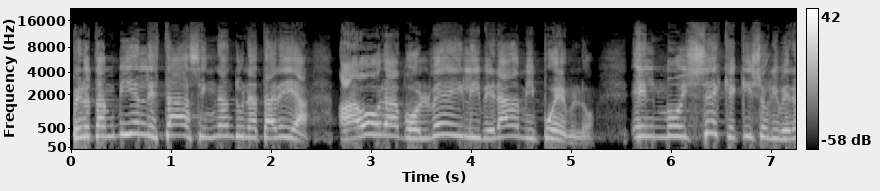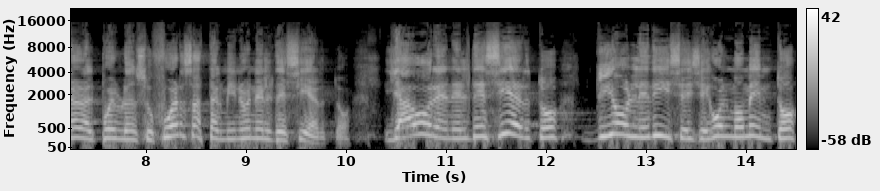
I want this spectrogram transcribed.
Pero también le está asignando una tarea. Ahora volvé y liberá a mi pueblo. El Moisés que quiso liberar al pueblo en sus fuerzas terminó en el desierto. Y ahora en el desierto Dios le dice, llegó el momento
